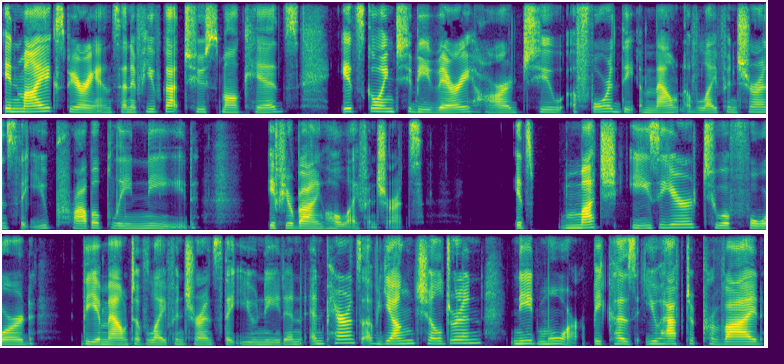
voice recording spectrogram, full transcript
In my experience, and if you've got two small kids, it's going to be very hard to afford the amount of life insurance that you probably need if you're buying whole life insurance. It's much easier to afford the amount of life insurance that you need. And, and parents of young children need more because you have to provide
